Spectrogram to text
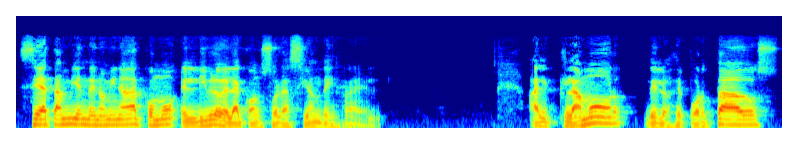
sea también denominada como el libro de la consolación de Israel. Al clamor de los deportados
